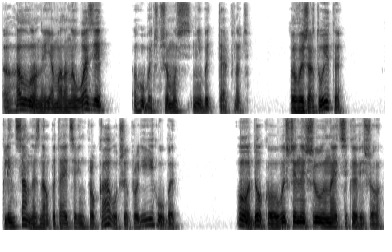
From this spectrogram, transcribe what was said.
Галони я мала на увазі, губи чомусь ніби терпнуть. Ви жартуєте? Клін сам не знав, питається він про каву чи про її губи. О, доко, ви ще не чули найцікавішого.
